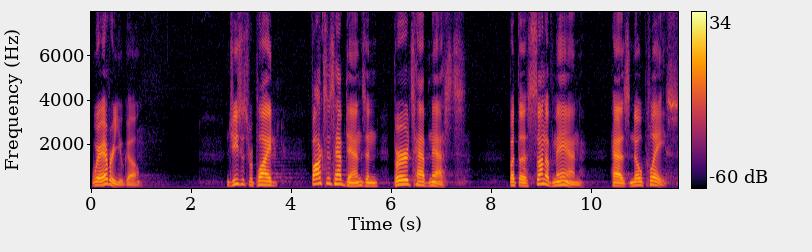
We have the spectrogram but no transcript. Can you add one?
wherever you go. Jesus replied, Foxes have dens and birds have nests, but the Son of Man has no place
